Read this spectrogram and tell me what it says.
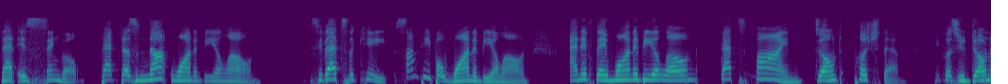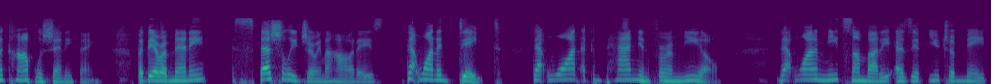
that is single, that does not want to be alone. See, that's the key. Some people want to be alone. And if they want to be alone, that's fine. Don't push them because you don't accomplish anything. But there are many, especially during the holidays, that want to date that want a companion for a meal, that want to meet somebody as their future mate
